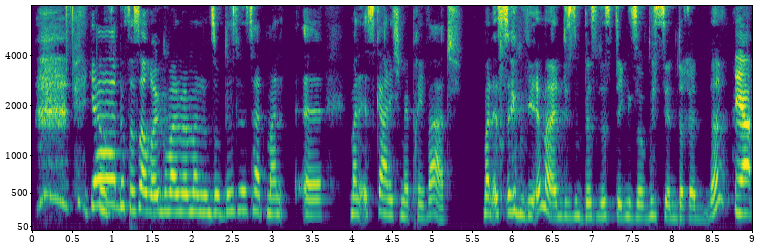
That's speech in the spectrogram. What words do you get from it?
ja, das ist auch irgendwann, wenn man so Business hat, man, äh, man ist gar nicht mehr privat man ist irgendwie immer in diesem Business-Ding so ein bisschen drin, ne? Ja,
